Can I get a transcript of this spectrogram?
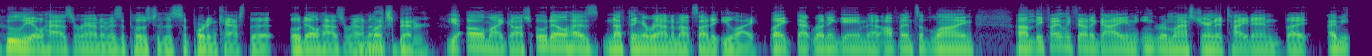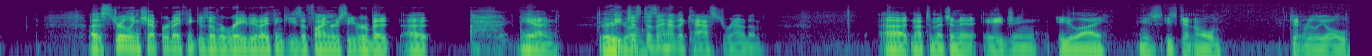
Julio has around him, as opposed to the supporting cast that Odell has around him, Much better. Yeah. Oh my gosh, Odell has nothing around him outside of Eli. Like that running game, that offensive line. Um, they finally found a guy in Engram last year in a tight end, but I mean, uh, Sterling Shepard I think is overrated. I think he's a fine receiver, but uh, man, he go. just doesn't have the cast around him. Uh, not to mention an aging Eli. He's he's getting old, getting really old.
